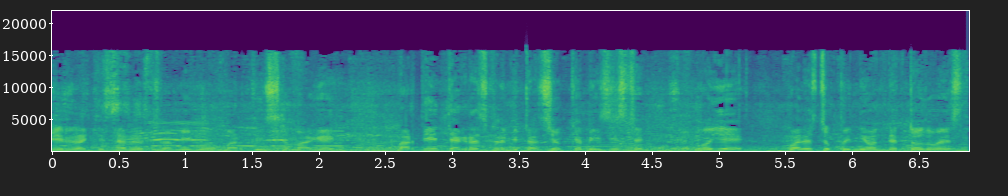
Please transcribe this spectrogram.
Miren, aquí está nuestro amigo Martín Samaguey. Martín, te agradezco la invitación que me hiciste. Oye, ¿cuál es tu opinión de todo esto?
